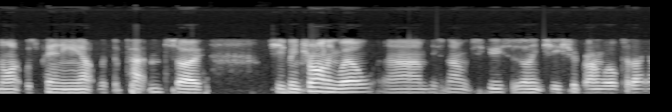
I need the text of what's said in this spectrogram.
night was panning out with the pattern. So she's been trialling well. Um, there's no excuses. I think she should run well today.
